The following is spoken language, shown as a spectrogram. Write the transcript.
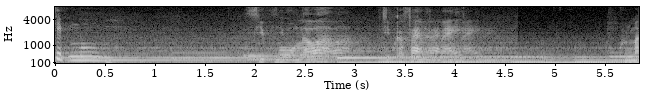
สิบโมง สิบโมงแล้วอะจิบกาแฟหน่อยไหม คุณไหม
